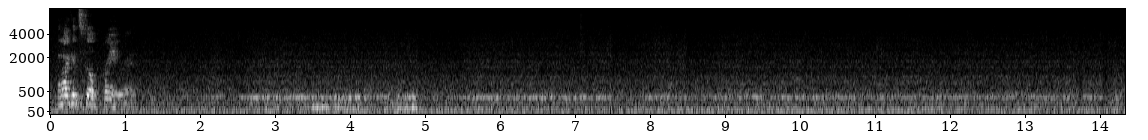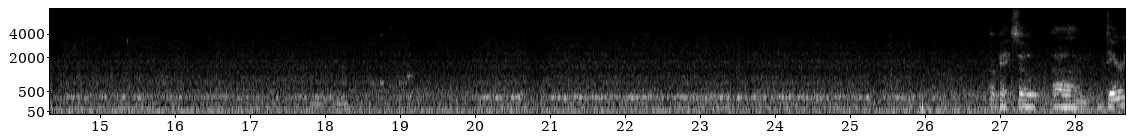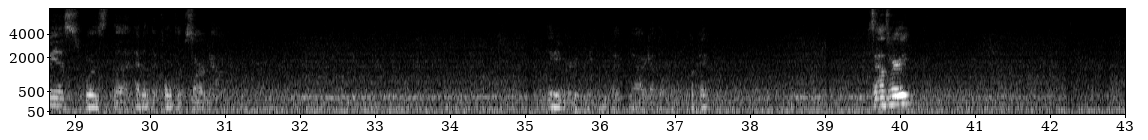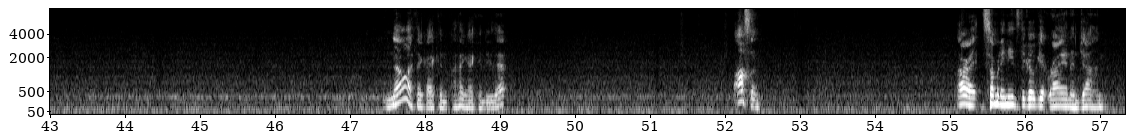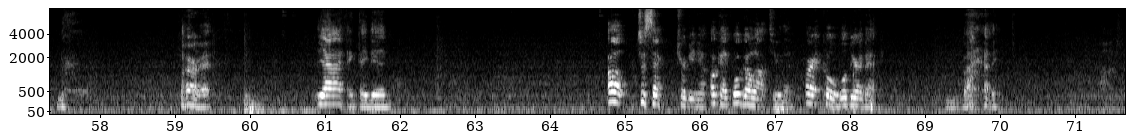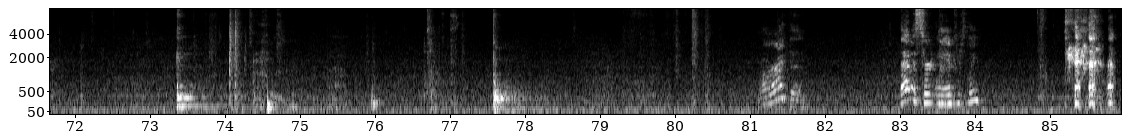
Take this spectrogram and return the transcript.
And I can still pray, right? Okay, so um, Darius was the head of the cult of Zargon. Then he murdered me. Okay, yeah, I got that right. Okay. Sounds very. No, I think I can. I think I can do that. Awesome. All right, somebody needs to go get Ryan and John. All right. Yeah, I think they did. Oh, just a sec, Trevino. Okay, we'll go out too then. All right, cool. We'll be right back. Mm. Bye. All right then. That is certainly interesting.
